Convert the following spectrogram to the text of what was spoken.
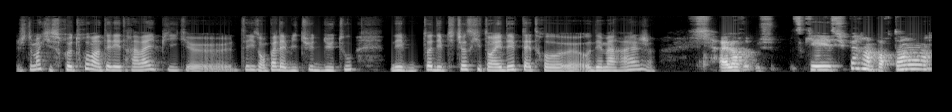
justement qui se retrouvent en télétravail puis que ils n'ont pas l'habitude du tout? Des, Toi, des petites choses qui t'ont aidé peut-être au, démarrage? Alors, ce qui est super important,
